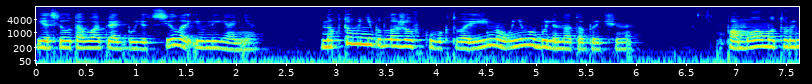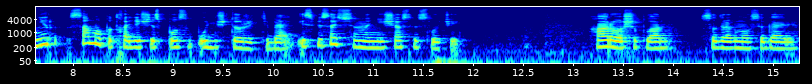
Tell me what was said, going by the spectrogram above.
Если у того опять будет сила и влияние. Но кто бы ни подложил в кубок твое имя, у него были на то причины. По-моему, турнир – самый подходящий способ уничтожить тебя и списать все на несчастный случай. Хороший план, содрогнулся Гарри.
